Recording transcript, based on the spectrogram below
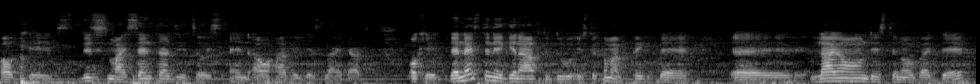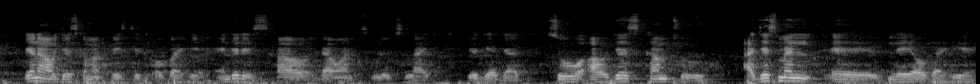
Okay this is my center details and I'll have it just like that. Okay the next thing again I have to do is to come and pick the uh, lion this thing over there. Then I'll just come and paste it over here. And that is how that one looks like. You get that? So I'll just come to adjustment uh, layer over here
